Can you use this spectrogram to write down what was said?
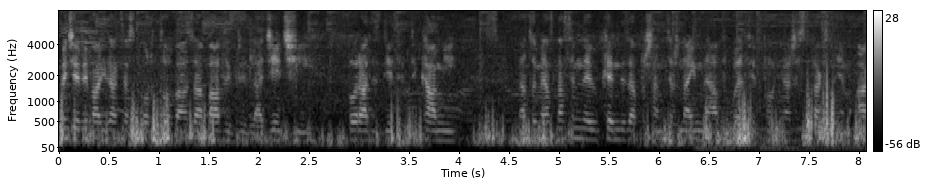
Będzie rywalizacja sportowa, zabawy, gry dla dzieci, porady z dietetykami. Natomiast następne weekendy zapraszam też na inne AWF-y, ponieważ jest tak zwaniem akcja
